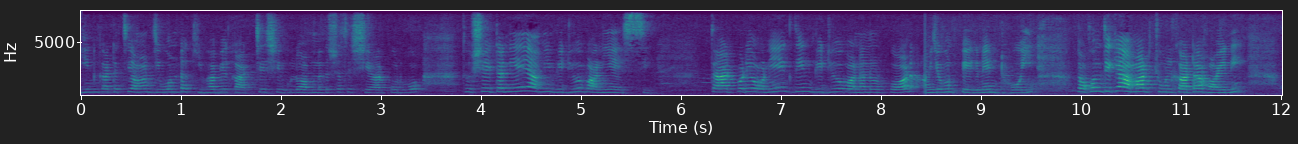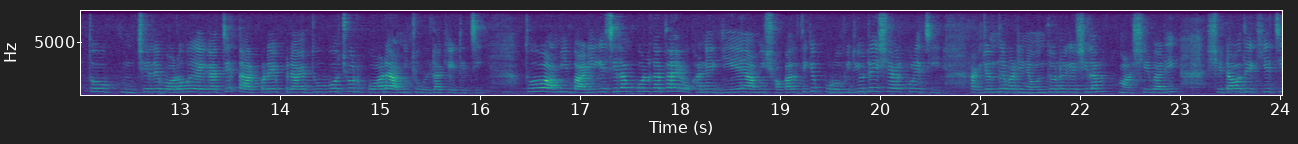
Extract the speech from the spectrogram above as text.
দিন কাটাচ্ছি, আমার জীবনটা কীভাবে কাটছে সেগুলো আপনাদের সাথে শেয়ার করব। তো সেটা নিয়েই আমি ভিডিও বানিয়ে এসেছি। তারপরে অনেক দিন ভিডিও বানানোর পর আমি যখন প্রেগনেন্ট হই, তখন থেকে আমার চুল কাটা হয়নি। তো ছেলে বড় হয়ে গেছে, তারপরে প্রায় দু বছর পর আমি চুলটা কেটেছি। তো আমি বাড়ি গেছিলাম কলকাতায়, ওখানে গিয়ে আমি সকাল থেকে পুরো ভিডিওটাই শেয়ার করেছি। একজনদের বাড়ি নেমন্তন্ন গেছিলাম, মাসির বাড়ি, সেটাও দেখিয়েছি।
